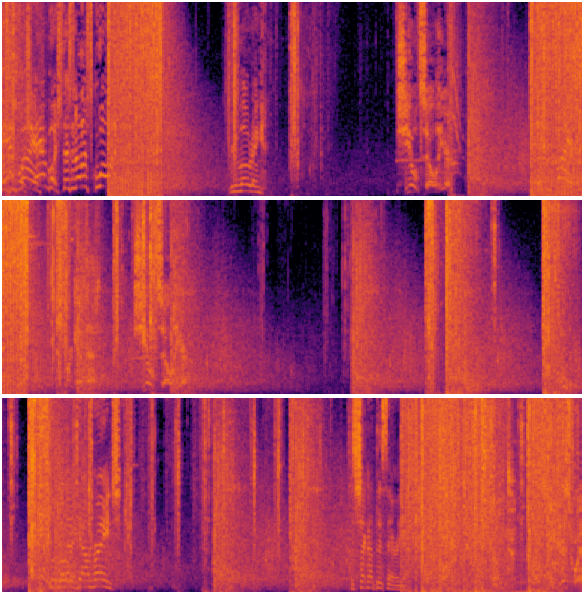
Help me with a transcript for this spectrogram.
Ambush! Ambush! There's another squad! Reloading. Shield cell here. Fire. Forget that. Shield cell here. Reloading down range. Let's check out this area. Let's go this way.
